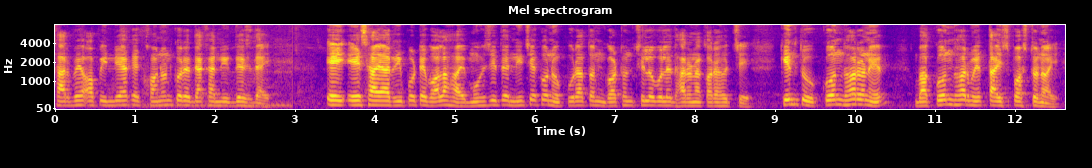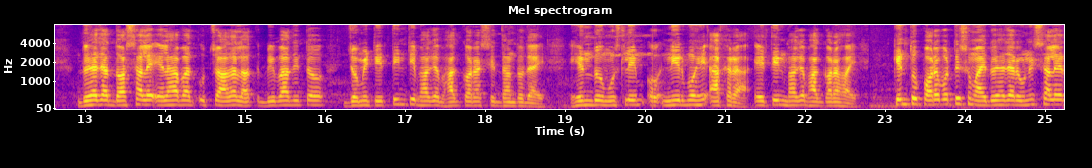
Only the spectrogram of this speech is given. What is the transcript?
সার্ভে অফ ইন্ডিয়াকে খনন করে দেখার নির্দেশ দেয়। এই এসআইআর রিপোর্টে বলা হয়, মসজিদের নিচে কোনো পুরাতন গঠন ছিল বলে ধারণা করা হচ্ছে। কিন্তু কোন ধরনের বা কোন ধর্মের তা স্পষ্ট নয়। দুই সালে এলাহাবাদ উচ্চ আদালত বিবাদিত জমিটি তিনটি ভাগে ভাগ করার সিদ্ধান্ত দেয়। হিন্দু, মুসলিম ও নির্মোহী আখড়া এই তিন ভাগে ভাগ করা হয়। কিন্তু পরবর্তী সময় দুই সালের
